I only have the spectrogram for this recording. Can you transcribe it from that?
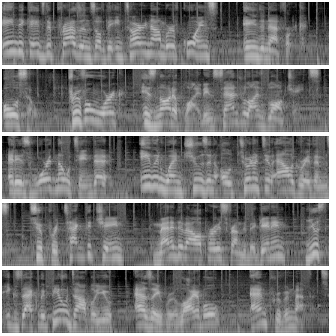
indicates the presence of the entire number of coins in the network. Also, proof of work is not applied in centralized blockchains. It is worth noting that even when choosing alternative algorithms to protect the chain, many developers from the beginning used exactly POW as a reliable and proven method.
